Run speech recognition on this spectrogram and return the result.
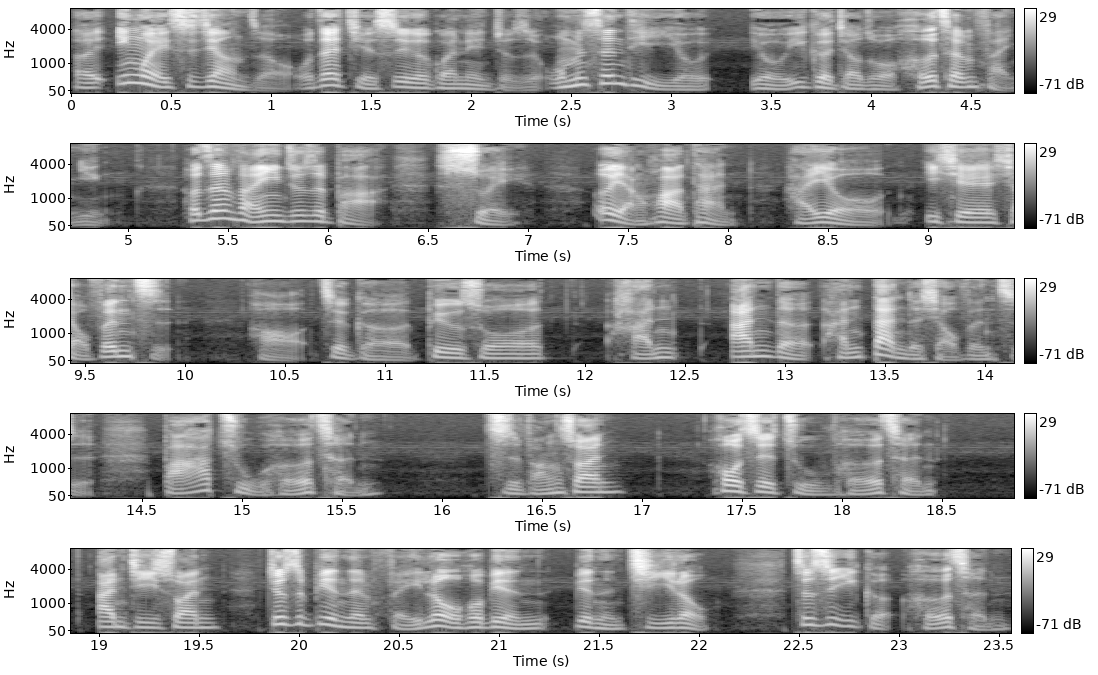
呃，因为是这样子哦，我再解释一个观念，就是我们身体有有一个叫做合成反应。合成反应就是把水、二氧化碳还有一些小分子，好，这个比如说含氨的、含氮的小分子，把它组合成脂肪酸，或是组合成氨基酸，就是变成肥肉或变成变成肌肉，这是一个合成。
